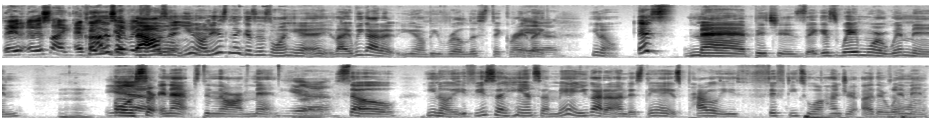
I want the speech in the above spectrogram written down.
they it's like if I'm it's a thousand, you, you know, these niggas is on here, and like we gotta, you know, be realistic, right? Like, Yeah. you know, it's mad bitches. Like, it's way more women yeah, on certain apps than there are men. yeah, So, you know, if you're a handsome man, you got to understand it's probably 50 to 100 other women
